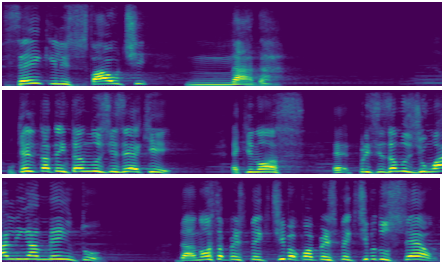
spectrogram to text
sem que lhes falte nada. O que ele está tentando nos dizer aqui é que nós é, precisamos de um alinhamento da nossa perspectiva com a perspectiva dos céus.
